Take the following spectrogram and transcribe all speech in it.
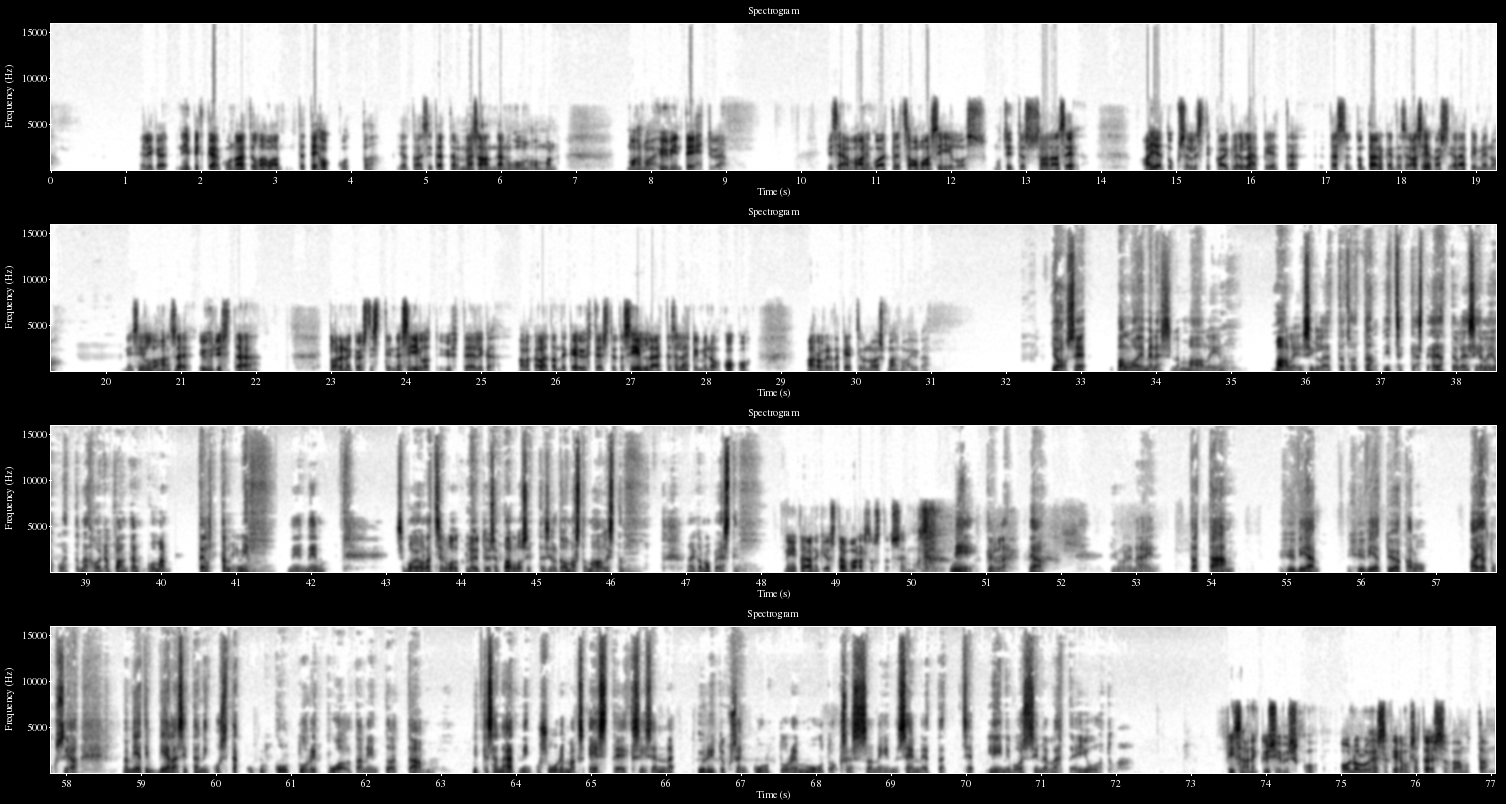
Eli niin pitkään kun ajatellaan vain sitä tehokkuutta ja tai sitä, että mä saan tämän mun homman mahdollisimman hyvin tehtyä, niin sehän vaan niin se on omaa siiloas. Mutta sitten jos saadaan se ajatuksellisesti kaikille läpi, että tässä nyt on tärkeintä se asiakas ja läpimeno, niin silloinhan se yhdistää todennäköisesti ne siilot yhteen, eli alkaa aletaan tekemään yhteistyötä sillä, että se läpimeno koko arvovirtaketjun olisi mahdollisimman hyvä. Joo, se pallo ei mene sillä maaliin, maaliin sillä, että tuota, itsekkäästi ajattelee siellä joku, että mä hoidan vaan tämän oman telttani, niin, niin, niin se voi olla, että se löytyy se pallo sitten sieltä omasta maalista aika nopeasti. Niin, tai ainakin jostain varastosta, se muuta. Niin, kyllä. Joo, juuri näin. Tota, hyviä, hyviä työkaluajatuksia. Mä mietin vielä sitä, niin kuin sitä kulttuuripuolta, niin tota, mitkä sä näet niin kuin suurimmaksi esteeksi sen yrityksen kulttuurin muutoksessa niin sen, että se liini voisi sinne lähteä juurtumaan? Visainen kysymys, kun on ollut yhdessä firmassa töissä vaan, mutta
